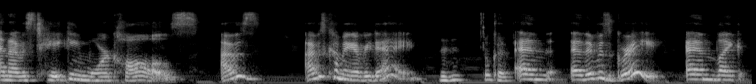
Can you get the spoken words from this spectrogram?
and I was taking more calls, I was I was coming every day. Mm-hmm. Okay. And and it was great. And like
